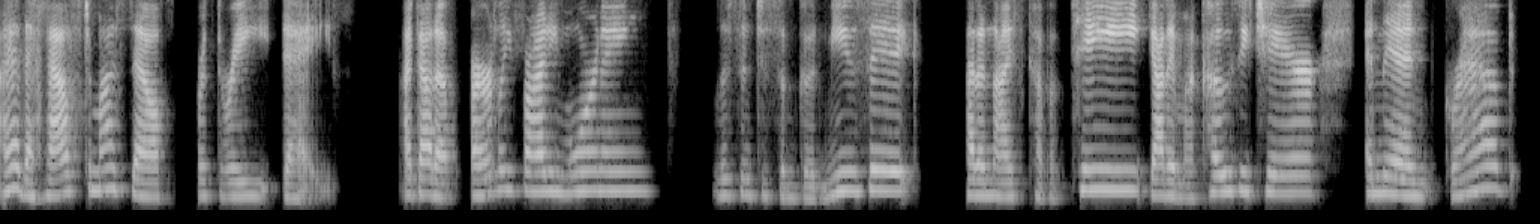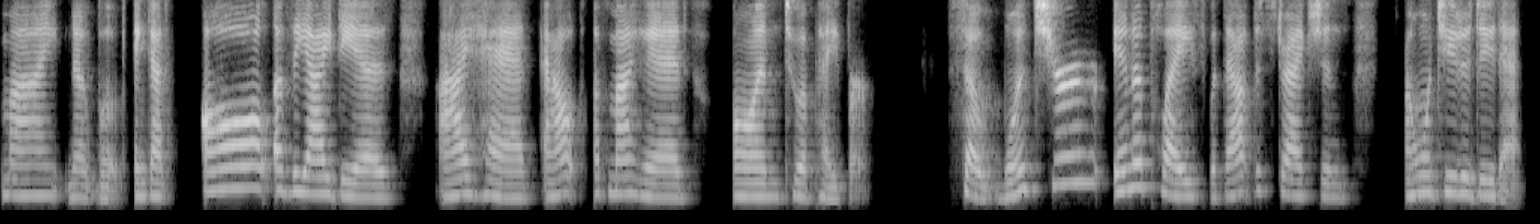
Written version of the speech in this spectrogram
I had the house to myself for three days. I got up early Friday morning, listened to some good music, had a nice cup of tea, got in my cozy chair, and then grabbed my notebook and got all of the ideas I had out of my head onto a paper. So once you're in a place without distractions, I want you to do that.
